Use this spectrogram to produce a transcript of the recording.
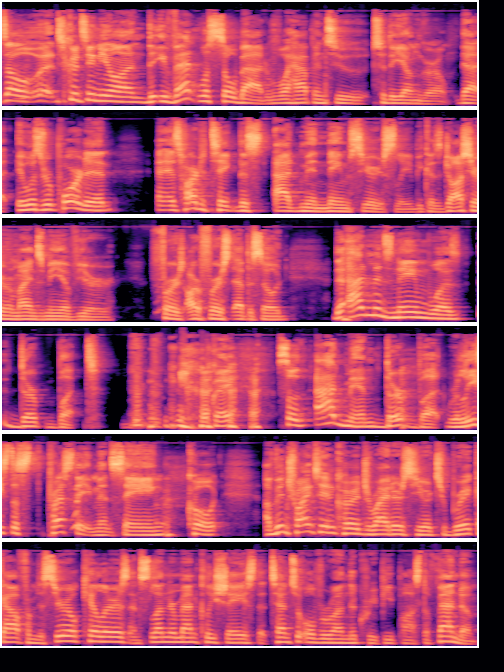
So uh, to continue on, the event was so bad of what happened to to the young girl that it was reported, and it's hard to take this admin name seriously because Josh here reminds me of your first our first episode. The admin's name was Derp Butt. Okay. so admin Derp Butt released a press statement saying, quote, I've been trying to encourage writers here to break out from the serial killers and Slenderman cliches that tend to overrun the creepypasta fandom.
